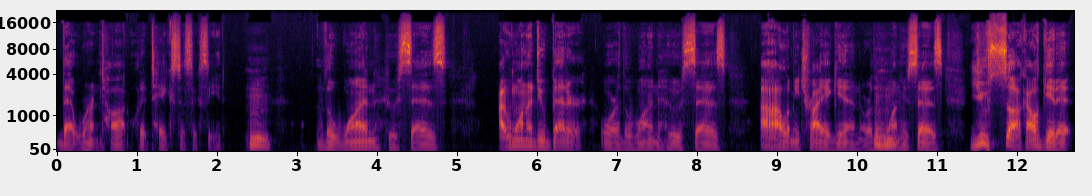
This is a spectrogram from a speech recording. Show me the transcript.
that weren't taught what it takes to succeed. The one who says, I want to do better, or the one who says, ah, let me try again, or the one who says, you suck, I'll get it.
